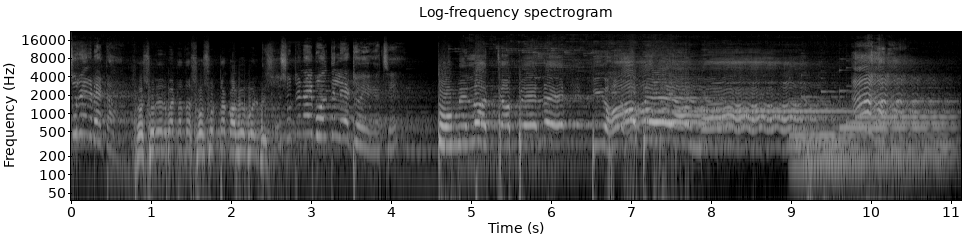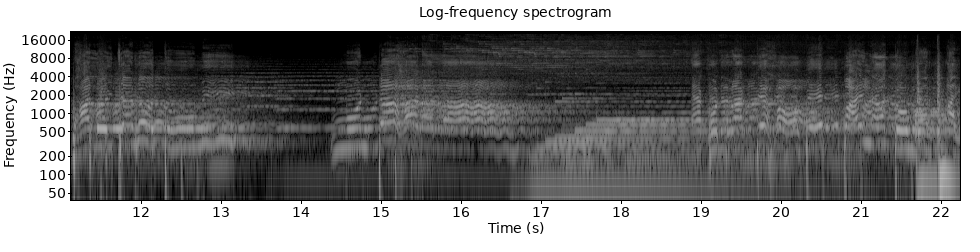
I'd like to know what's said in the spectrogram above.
শ্বশুরের বেটা। শ্বশুরের বেটা তো শ্বশুরটা কবে বলবে? শ্বশুরটা নাই বলতে লেট হয়ে গেছে। তুমি লজ্জা পেলে কি হবে আমার? ভালোই জানো তুমি মনটা হারালা এখন রাখতে হবে পায় না তোমার আয়।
